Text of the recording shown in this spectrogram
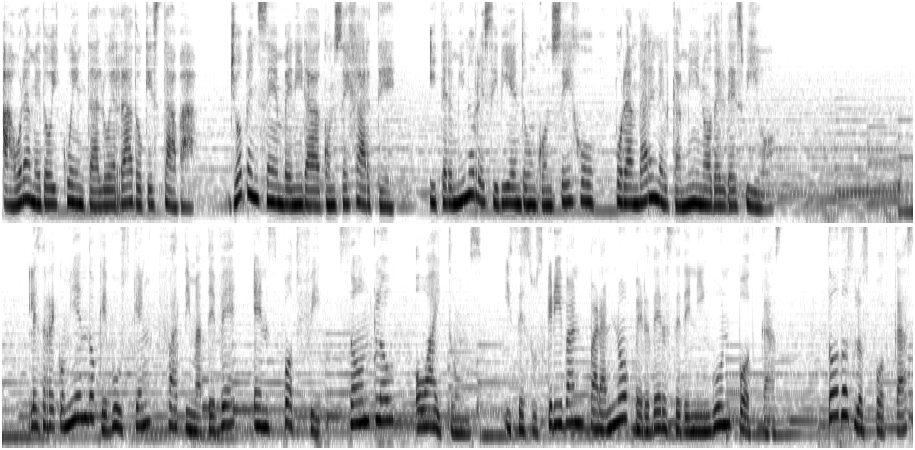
Ahora me doy cuenta lo errado que estaba. Yo pensé en venir a aconsejarte y termino recibiendo un consejo por andar en el camino del desvío. Les recomiendo que busquen Fátima TV en Spotify, SoundCloud o iTunes y se suscriban para no perderse de ningún podcast. Todos los podcasts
